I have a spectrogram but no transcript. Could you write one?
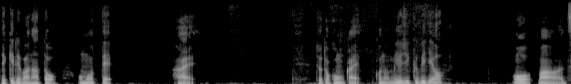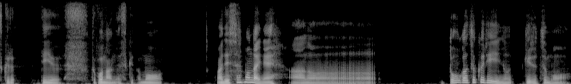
できればなと思って、はい。ちょっと今回、このミュージックビデオを、まあ、作るっていうとこなんですけども、まあ実際問題ね、あのー動画作りの技術も、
